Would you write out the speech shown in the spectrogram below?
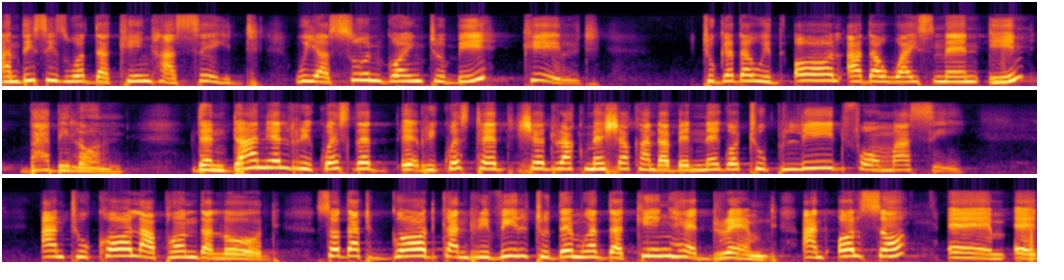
and this is what the king has said. We are soon going to be killed, together with all other wise men in Babylon. Then Daniel requested, uh, requested Shadrach, Meshach, and Abednego to plead for mercy and to call upon the Lord so that God can reveal to them what the king had dreamed and also um, uh,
